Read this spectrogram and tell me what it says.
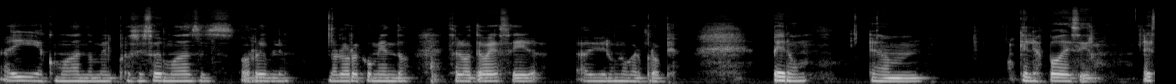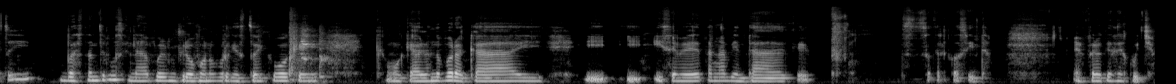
ahí acomodándome. El proceso de mudanza es horrible. No lo recomiendo. Salvo te vayas a ir a vivir en un lugar propio. Pero, ¿qué les puedo decir? Estoy bastante emocionada por el micrófono porque estoy como que, como que hablando por acá y, se me ve tan ambientada que es otra cosita. Espero que se escuche.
